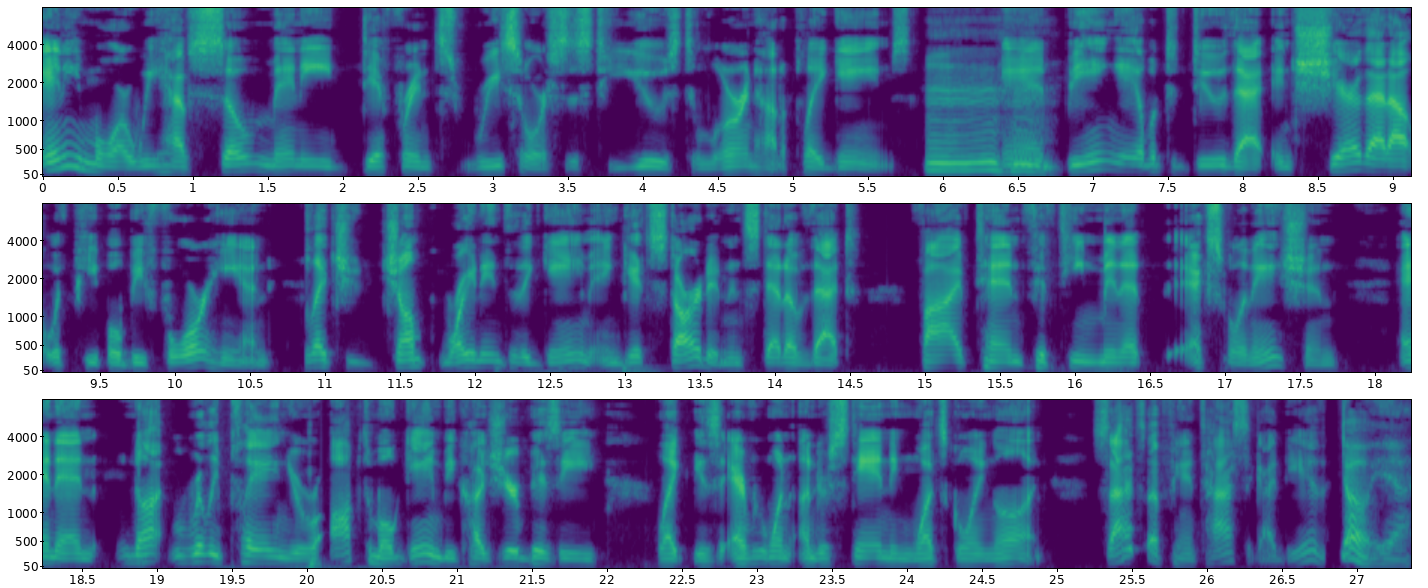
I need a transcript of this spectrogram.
anymore we have so many different resources to use to learn how to play games. Mhm. and being able to do that and share that out with people beforehand let you jump right into the game and get started instead of that 5 10 15 minute explanation and then not really playing your optimal game because you're busy like is everyone understanding what's going on so that's a fantastic idea Oh yeah.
